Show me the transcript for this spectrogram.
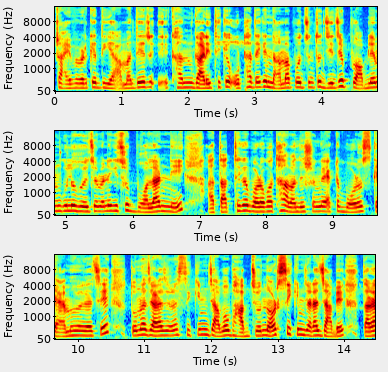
ড্রাইভারকে দিয়ে। আমাদের এখান গাড়ি থেকে ওঠা থেকে নামা পর্যন্ত যে যে প্রবলেমগুলো হয়েছে মানে কিছু বলার নেই। আর তার থেকে বড় কথা, আমাদের সঙ্গে একটা বড় স্ক্যাম হয়ে গেছে। তোমরা যারা যারা সিকিম যাব, ভাবছ নর্থ সিকিম যারা যাবে, তারা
